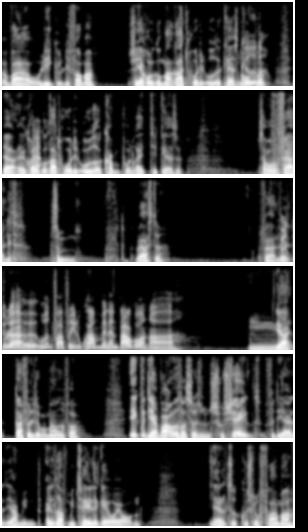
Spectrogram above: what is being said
var jo ligegyldigt for mig. Så jeg rykkede mig ret hurtigt ud af klassen. Over på- Ja, jeg rykkede ja. ret hurtigt ud og kom på en rigtig klasse. Som var forfærdeligt. Som det værste. Forfærdeligt. Følte du dig øh, udenfor, fordi du kom med en anden baggrund? Og... Mm, ja, der følte jeg mig meget for. Ikke fordi jeg var udenfor så sådan socialt, fordi jeg, alt- jeg har min, altid haft mine talegaver i orden. Jeg har altid kunne slå fra mig.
